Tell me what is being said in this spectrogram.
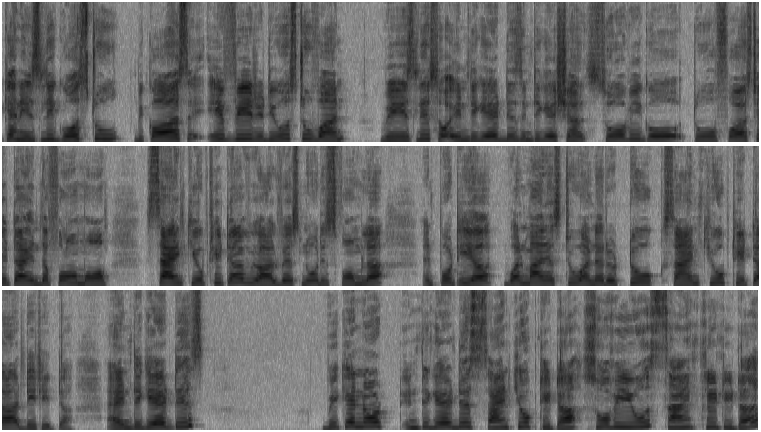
can easily goes to because if we reduce to 1 we easily so integrate this integration. So, we go to first theta in the form of sine cube theta we always know this formula and put here 1 minus 2 under root 2 sine cube theta d theta and integrate this we cannot integrate this sine cube theta. So, we use sine 3 theta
